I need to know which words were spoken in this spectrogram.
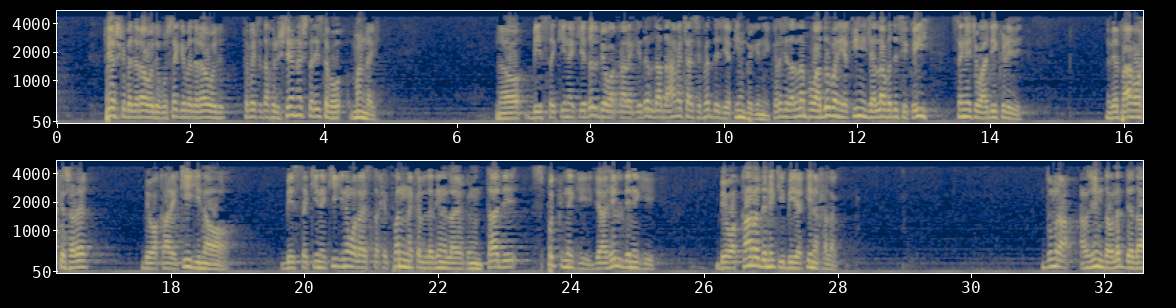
پیش کې بدراولي غوسه کې بدراولي ته به چې د خرشته نشته ریسته منډای نو بي سکینه کېدل به وقاره کېدل دا د هغه چا صفت دی چې یقین پکې نه کړی چې الله په وعده باندې یقین چې الله بده شي کوي څنګه چې وعده کړی دی نو به په هغه وخت کې سره به وقاره کیږي نه بي سکینه کیږي نه ولا استخفنک الذين لا يقينون تا دې سپک نه کی جاهل دې نه کی به وقاره دې نه کی به یقین خلق دومره عظیم دولت دی دا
